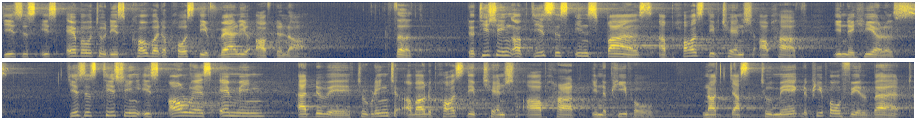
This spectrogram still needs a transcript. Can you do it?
Jesus is able to discover the positive value of the law. Third, the teaching of Jesus inspires a positive change of heart in the hearers. Jesus' teaching is always aiming at the way to bring about a positive change of heart in the people, not just to make the people feel bad.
